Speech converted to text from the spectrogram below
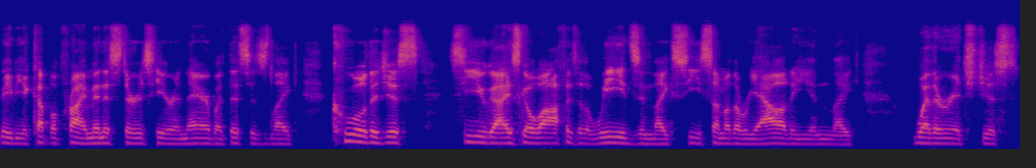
maybe a couple prime ministers here and there but this is like cool to just see you guys go off into the weeds and like see some of the reality and like whether it's just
